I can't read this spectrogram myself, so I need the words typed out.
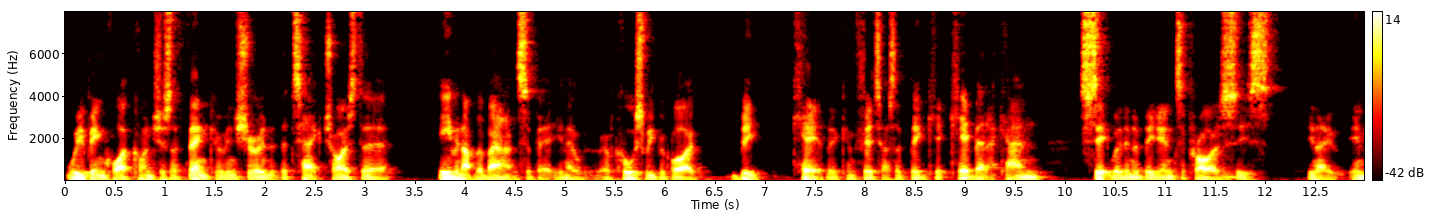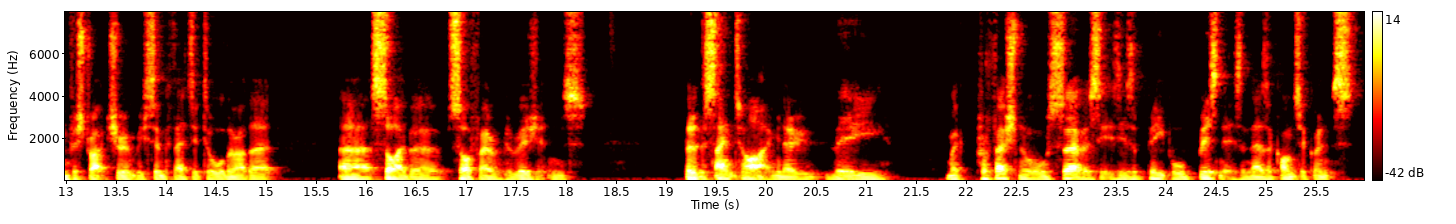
we've been quite conscious, I think, of ensuring that the tech tries to even up the balance a bit. You know, of course, we provide big kit that can fit us, a big kit, kit that can sit within a big enterprise's, you know, infrastructure and be sympathetic to all their other uh, cyber software and provisions. But at the same time, you know, the professional services is a people business, and as a consequence,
